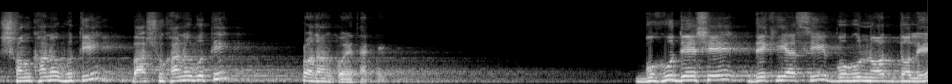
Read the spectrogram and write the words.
সংখ্যানুভূতি বা সুখানুভূতি প্রদান করে থাকে। বহু দেশে দেখিয়াছি বহু নদ দলে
